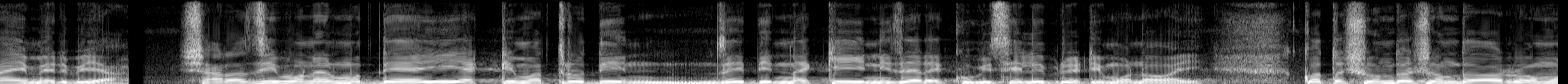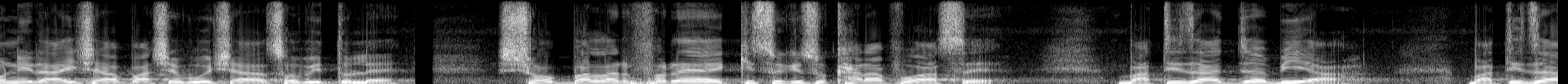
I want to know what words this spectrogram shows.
নাইমের বিয়া। সারা জীবনের মধ্যে এই একটি মাত্র দিন যে দিন নাকি নিজেরা খুবই সেলিব্রিটি মনে হয়। কত সুন্দর সুন্দর রমণীর আইসা পাশে বৈশা ছবি তুলে। সব বালার পরে কিছু কিছু খারাপও আছে। বাতিজা আজ্জা বিয়া বাতিজা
